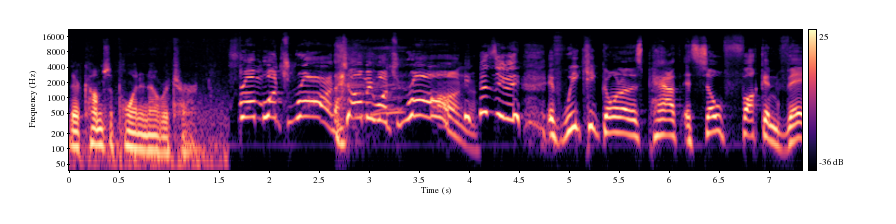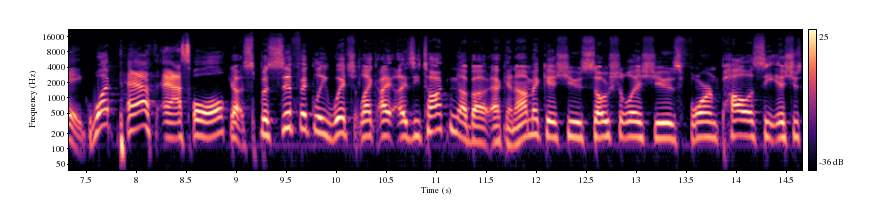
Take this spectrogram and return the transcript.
there comes a point of no return. From what's wrong? Tell me what's wrong. Even- if we keep going on this path, it's so fucking vague. What path, asshole? Yeah, specifically which, like, I, is he talking about economic issues, social issues, foreign policy issues?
